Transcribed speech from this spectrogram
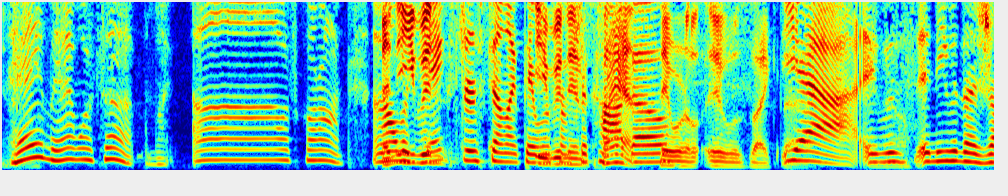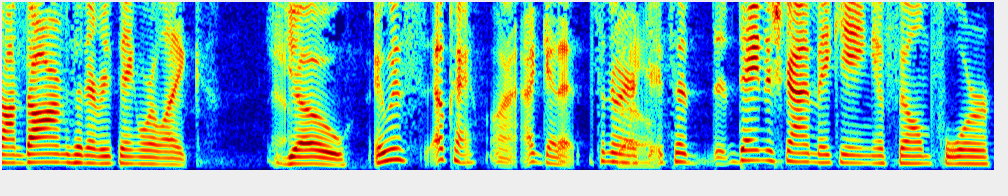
Hey man, what's up? I'm like, uh, what's going on? And, all the gangsters sound like they were even from in Chicago. France, they were. It was like that. yeah, it was, and even the gendarmes and everything were like, "Yo," it was okay. All right, I get it. It's an American. It's a Danish guy making a film for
